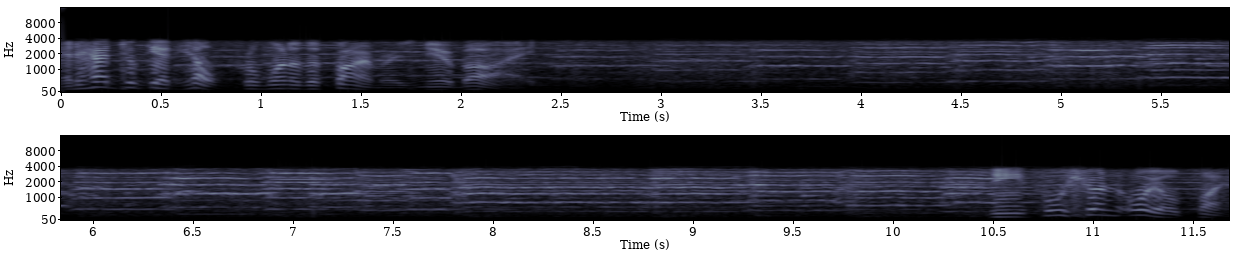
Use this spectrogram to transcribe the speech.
and had to get help from one of the farmers nearby. The Fushun oil plant.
